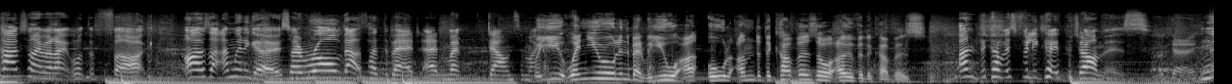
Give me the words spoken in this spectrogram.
Half time we're like, what the fuck? I was like, I'm gonna go. So I rolled outside the bed and went down to my Were you when you were all in the bed? Were you uh, all under the covers or over the covers? under the covers, fully coat pajamas. Okay. No,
